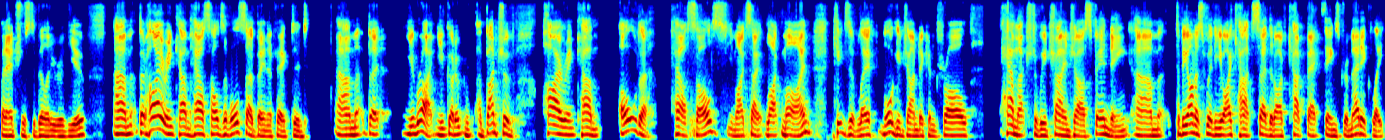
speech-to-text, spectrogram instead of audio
financial stability review. Um, but higher income households have also been affected. Um, but you're right, you've got a, a, bunch of higher income, older households, you might say, like mine. Kids have left, mortgage under control. How much do we change our spending? Um, to be honest with you, I can't say that I've cut back things dramatically.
